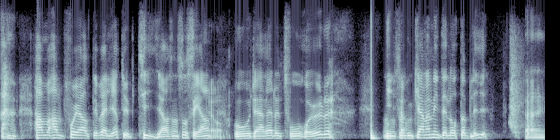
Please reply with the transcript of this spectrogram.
Han, han får ju alltid välja typ 10 och sen så ser han. Ja. Åh, där är det två röda. Och så kan han inte låta bli. Nej.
